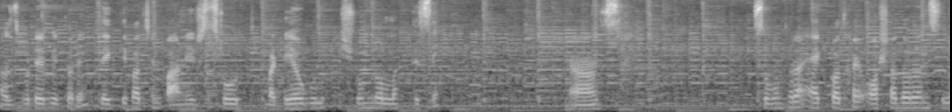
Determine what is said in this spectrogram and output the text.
হাউস বোটের ভিতরে। দেখতে পাচ্ছেন পানির স্রোত বা ঢেউগুলো কি সুন্দর লাগতেছে। বন্ধুরা, এক কথায় অসাধারণ ছিল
